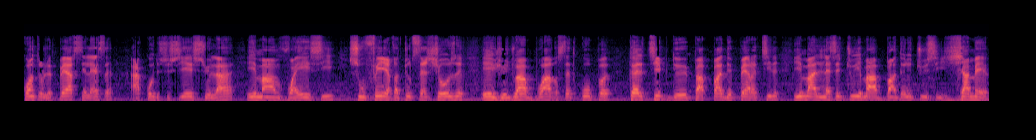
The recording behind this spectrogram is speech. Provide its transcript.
contre le Père céleste à cause de ceci et cela. Il m'a envoyé ici souffrir toutes ces choses et je dois boire cette coupe. Quel type de papa, de père est-il? Il m'a laissé tout, il m'a abandonné tout ici. Jamais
